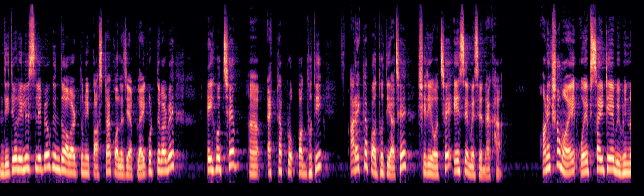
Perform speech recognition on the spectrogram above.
দ্বিতীয় রিলিজ স্লিপেও কিন্তু আবার তুমি পাঁচটা কলেজে অ্যাপ্লাই করতে পারবে। এই হচ্ছে একটা পদ্ধতি। আরেকটা পদ্ধতি আছে, সেটি হচ্ছে এস এম এসে দেখা। অনেক সময় ওয়েবসাইটে বিভিন্ন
